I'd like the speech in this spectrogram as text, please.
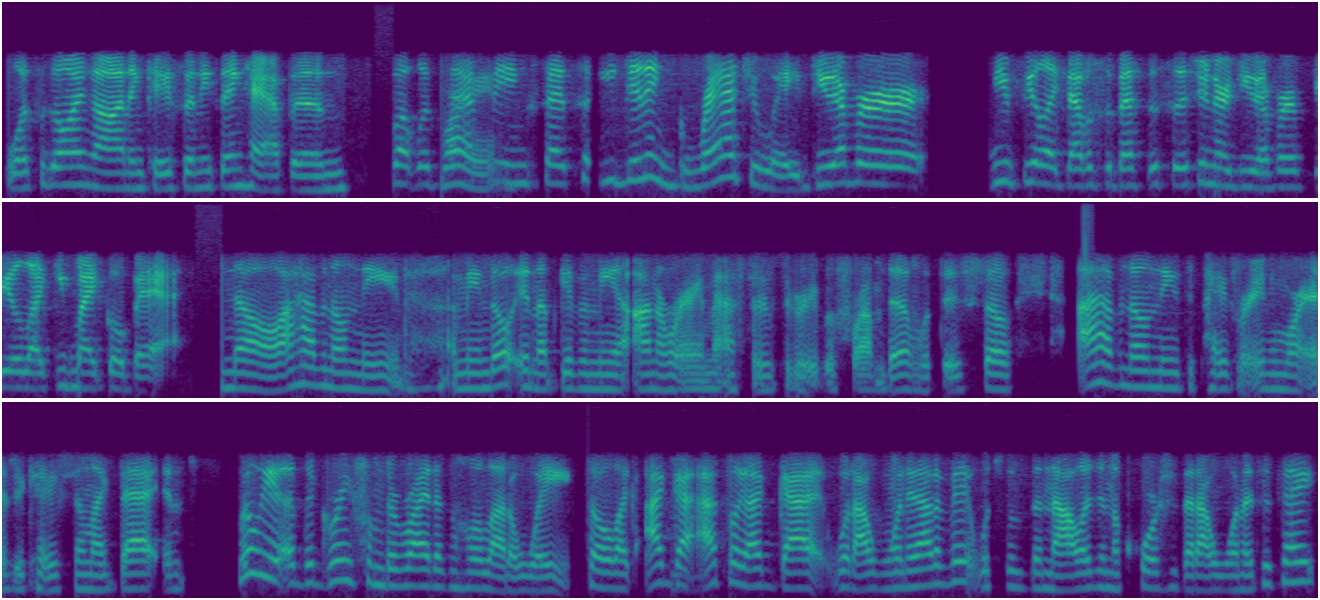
what's going on in case anything happens. But with right. that being said, so you didn't graduate. Do you ever you feel like that was the best decision, or do you ever feel like you might go back? No, I have no need. I mean, they'll end up giving me an honorary master's degree before I'm done with this. So I have no need to pay for any more education like that. And really, a degree from DeVry doesn't hold a lot of weight. So, like, I got, I feel like I got what I wanted out of it, which was the knowledge and the courses that I wanted to take.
